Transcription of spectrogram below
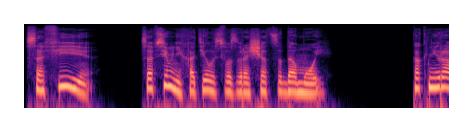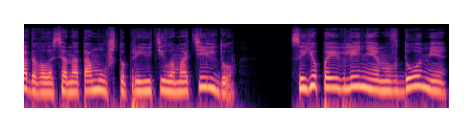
Софии совсем не хотелось возвращаться домой. Как не радовалась она тому, что приютила Матильду, с ее появлением в доме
